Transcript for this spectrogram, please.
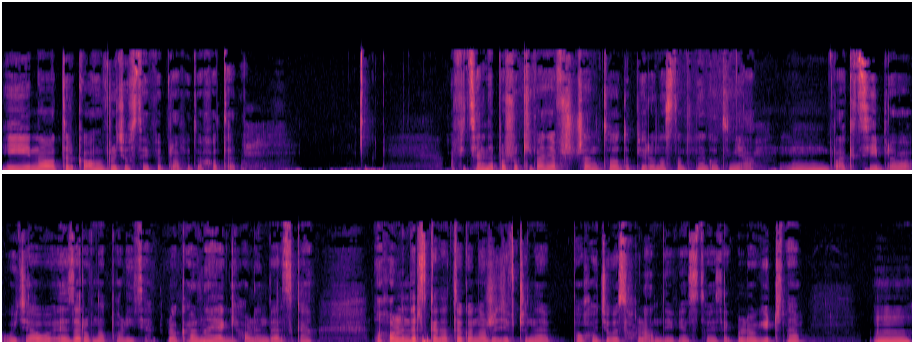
i no, tylko on wrócił z tej wyprawy do hotelu. Oficjalne poszukiwania wszczęto dopiero następnego dnia. Mm, w akcji brała udział zarówno policja lokalna, jak i holenderska, no holenderska dlatego, no, że dziewczyny pochodziły z Holandii, więc to jest jakby logiczne. Mm.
